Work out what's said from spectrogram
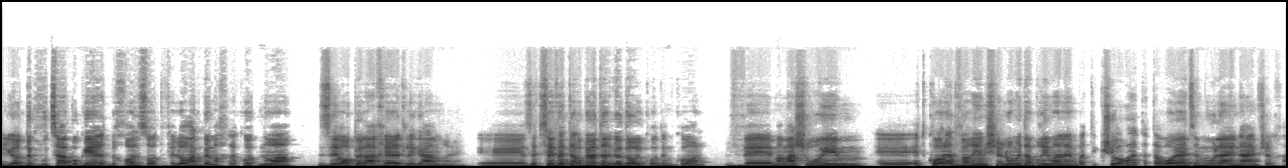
להיות בקבוצה בוגרת בכל זאת, ולא רק במחלקות נוער, זה אופרה אחרת לגמרי. זה צוות הרבה יותר גדול קודם כל, וממש רואים את כל הדברים שלא מדברים עליהם בתקשורת, אתה רואה את זה מול העיניים שלך.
